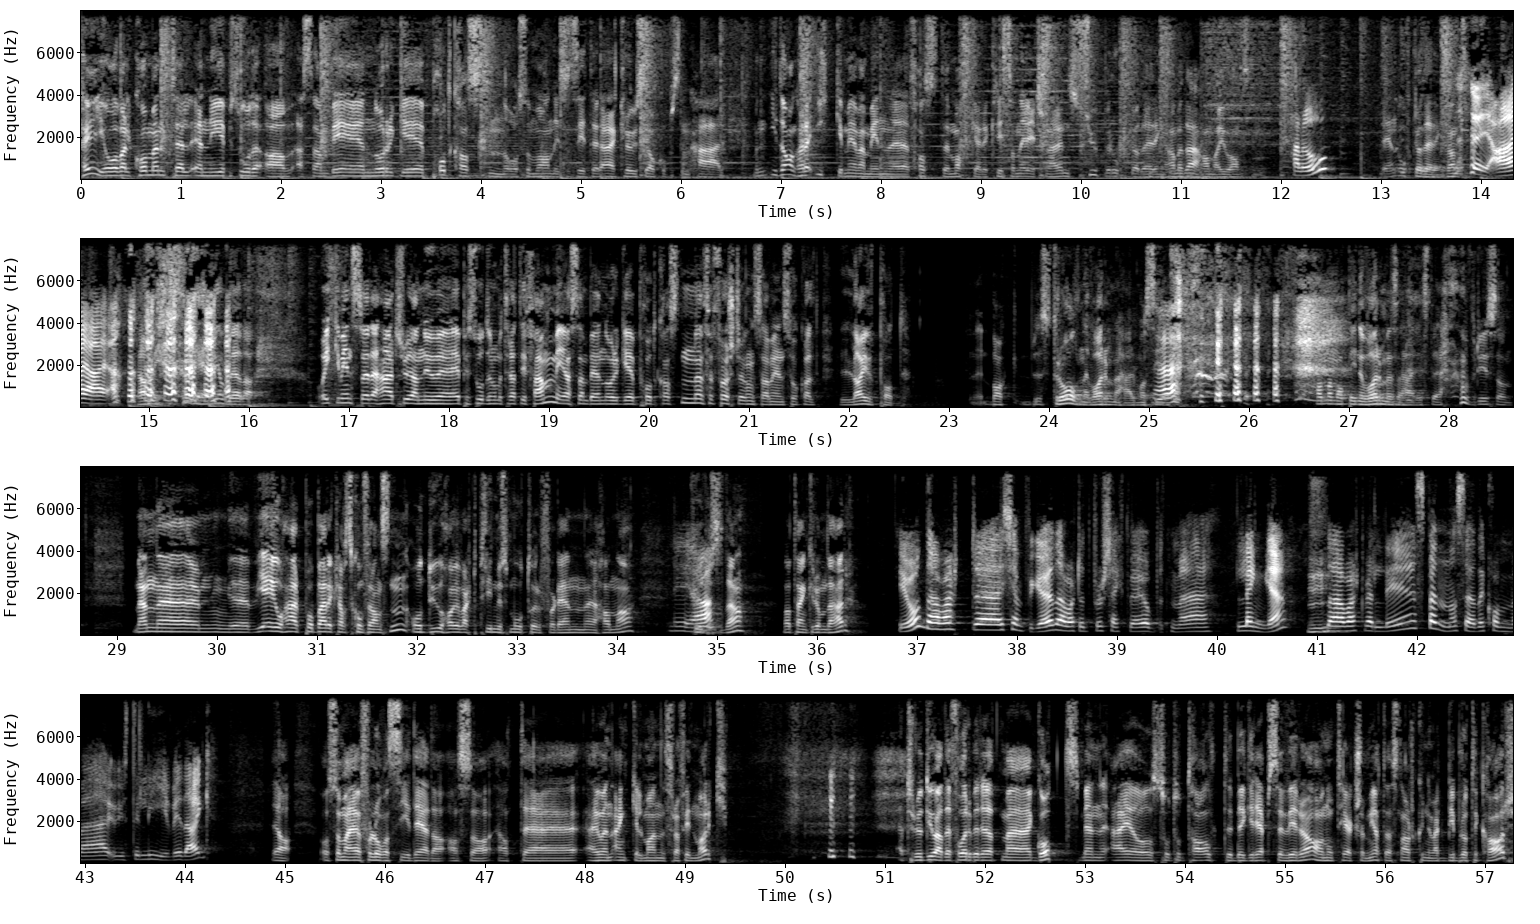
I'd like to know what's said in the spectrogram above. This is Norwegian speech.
Hei og velkommen til en ny episode av SMB Norge-podkasten. Og som vanlig så sitter jeg, Klaus Jacobsen, her. Men i dag har jeg ikke med meg min eh, faste makker Kristian Eriksen. Jeg har en super oppgradering her med deg, Hanna Johansen. Hallo? Det er en oppgradering, sant? ja, ja, ja. ja vi er enige om det, da. Og ikke minst så er det her tror jeg nå episode nummer 35 i SMB Norge-podkasten, men for første gang så har vi en såkalt livepod. Bak strålende varme her, må jeg si. Hanna måtte inn og varme seg her i sted og bry sånn. Men uh, vi er jo her på bærekraftskonferansen, og du har jo vært primus motor for den, Hanna. Ja. Hva tenker du om det her? Jo, det har vært uh, kjempegøy. Det har vært et prosjekt vi har jobbet med lenge. Mm. Så det har vært veldig spennende å se det komme ut i live i dag. Ja, og så må jeg få lov å si det, da. Altså at uh, jeg er jo en enkel mann fra Finnmark. Jeg trodde jo jeg hadde forberedt meg godt, men jeg er jo så totalt begrepsforvirra og har notert så mye at jeg snart kunne vært bibliotekar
